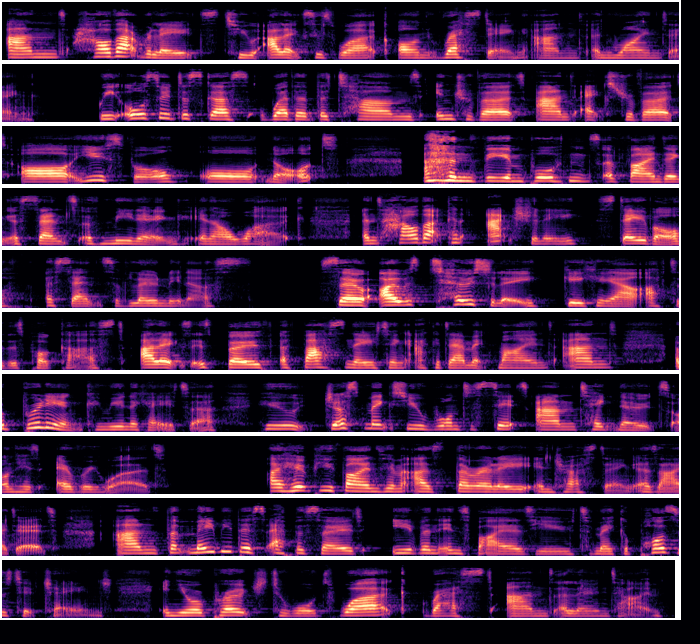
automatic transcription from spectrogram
and how that relates to Alex's work on resting and unwinding. We also discuss whether the terms introvert and extrovert are useful or not, and the importance of finding a sense of meaning in our work, and how that can actually stave off a sense of loneliness. So I was totally geeking out after this podcast. Alex is both a fascinating academic mind and a brilliant communicator who just makes you want to sit and take notes on his every word. I hope you find him as thoroughly interesting as I did, and that maybe this episode even inspires you to make a positive change in your approach towards work, rest, and alone time.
